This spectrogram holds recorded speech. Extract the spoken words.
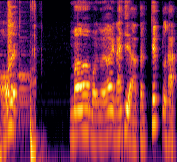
Ủa thì mơ mọi người ơi nãy giờ thực chất là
